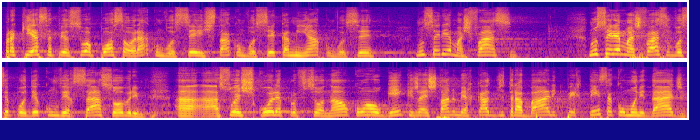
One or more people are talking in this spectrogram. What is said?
para que essa pessoa possa orar com você, estar com você, caminhar com você, não seria mais fácil? Não seria mais fácil você poder conversar sobre a, a, sua escolha profissional com alguém que já está no mercado de trabalho, que pertence à comunidade,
